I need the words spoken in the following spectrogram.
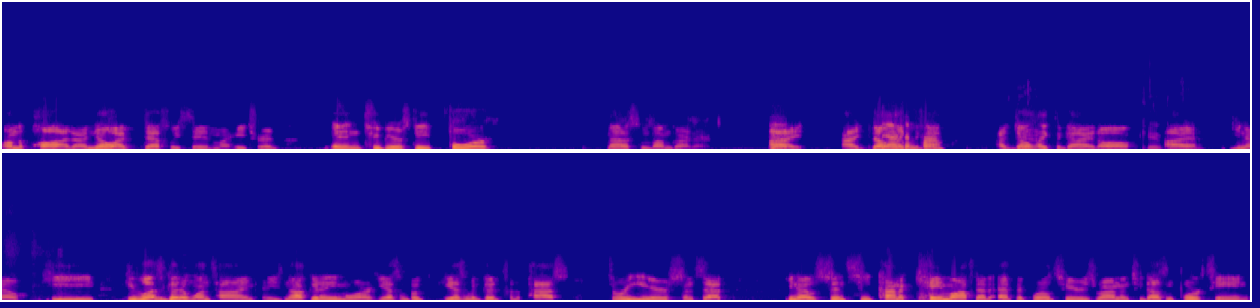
on the pod. I know I've definitely stated my hatred in two beers deep for Madison Bumgarner. Yep. I I don't Can't like the guy. I don't Yeah. like the guy at all. Can't I- You know he he was good at one time and he's not good anymore. He hasn't been, he hasn't been good for the past three years since that you know, since he kind of came off that epic World Series run in 2014,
